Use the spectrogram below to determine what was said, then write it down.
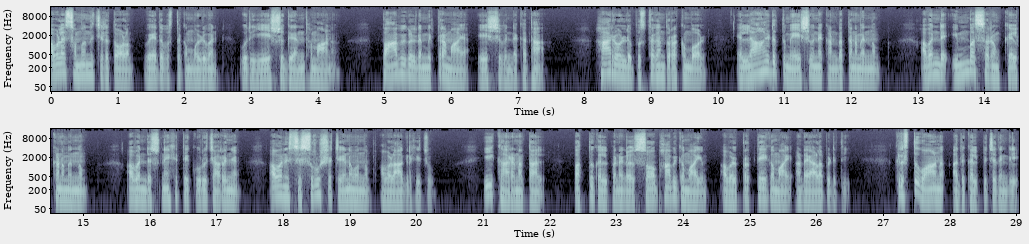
അവളെ സംബന്ധിച്ചിടത്തോളം വേദപുസ്തകം മുഴുവൻ ഒരു യേശു ഗ്രന്ഥമാണ്. പാവികളുടെ മിത്രമായ യേശുവിന്റെ കഥ. ഹാരോൾഡ് പുസ്തകം തുറക്കുമ്പോൾ എല്ലായിടത്തും യേശുവിനെ കണ്ടെത്തണമെന്നും അവന്റെ ഇമ്പസ്വരം കേൾക്കണമെന്നും അവന്റെ സ്നേഹത്തെക്കുറിച്ച് അറിഞ്ഞ് അവന് ശുശ്രൂഷ ചെയ്യണമെന്നും അവൾ ആഗ്രഹിച്ചു. ഈ കാരണത്താൽ പത്തു കൽപ്പനകൾ സ്വാഭാവികമായും അവൾ പ്രത്യേകമായി അടയാളപ്പെടുത്തി. ക്രിസ്തുവാണ് അത് കൽപ്പിച്ചതെങ്കിൽ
